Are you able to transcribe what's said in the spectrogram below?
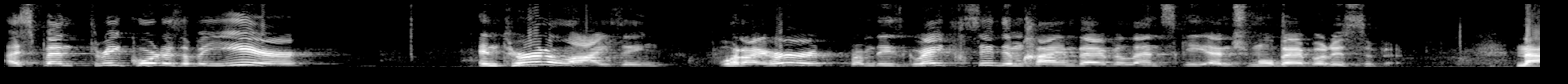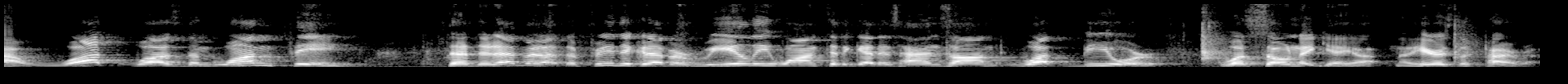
I spent three quarters of a year internalizing what I heard from these great Chassidim, Chaim Ber Vilensky and Shmuel Ber Borisever. Now, what was the one thing that the Rebbe, the Frierdiker Rebbe really wanted to get his hands on? What biur was so negeya? Now, here's the paragraph.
